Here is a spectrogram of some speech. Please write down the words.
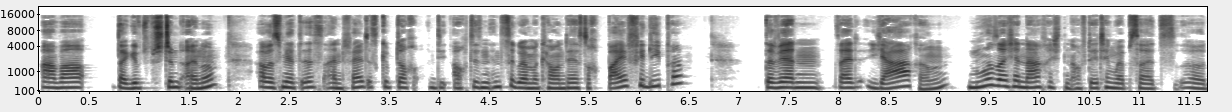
aber da gibt's bestimmt eine. Aber was mir jetzt einfällt, es gibt doch die, auch diesen Instagram-Account, der ist doch bei Philippe. Da werden seit Jahren nur solche Nachrichten auf Dating-Websites äh,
